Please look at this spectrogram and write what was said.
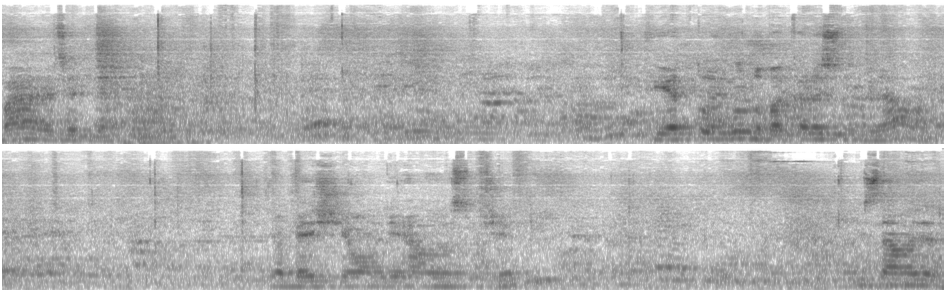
Bayağı lezzetli. Fiyat da uygundu bakarız şimdi bir ama. Ya 5 ya 10 dirhem arası bir şey. Biz devam edelim.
